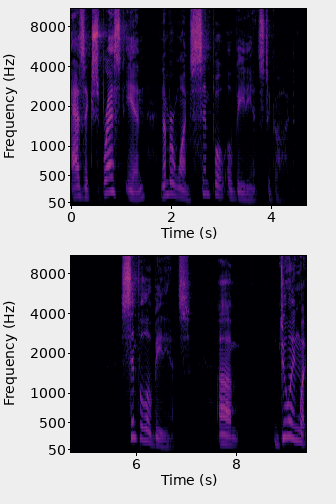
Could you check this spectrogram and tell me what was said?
as expressed in number one, simple obedience to God. Simple obedience. Um, doing what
